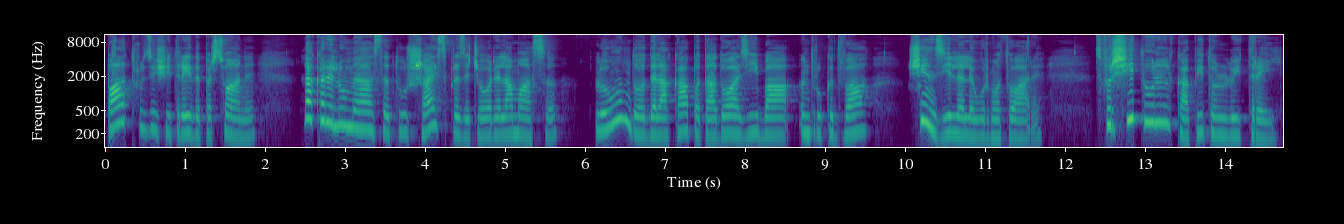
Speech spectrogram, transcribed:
43 de persoane, la care lumea stătu 16 ore la masă, luând-o de la capăt a doua zi ba întrucâtva și în zilele următoare. Sfârșitul capitolului 3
